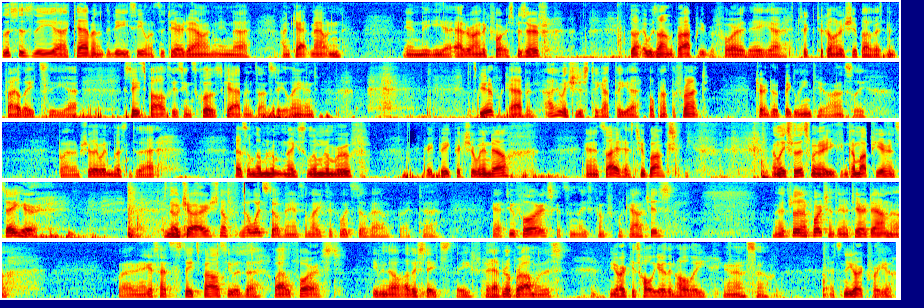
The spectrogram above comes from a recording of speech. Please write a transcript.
So this is the uh, cabin that the DEC wants to tear down in uh, on Cat Mountain in the uh, Adirondack Forest Preserve. It was on the property before they uh, took took ownership of it and violates the uh, state's policies against closed cabins on state land. It's a beautiful cabin. I think they should just take out the uh, open up the front, turn into a big lean-to, honestly. But I'm sure they wouldn't listen to that. Has aluminum, nice aluminum roof, great big picture window, and inside it has two bunks. At least for this winter, you can come up here and stay here. No charge, no no wood stove in here. Somebody took the wood stove out, but uh, got two floors, got some nice comfortable couches. It's really unfortunate they're to tear it down though. But I mean, I guess that's the state's policy with the wild forest. Even though other states, they have no problem with this. New York is holier than holy, you know, so that's New York for you.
